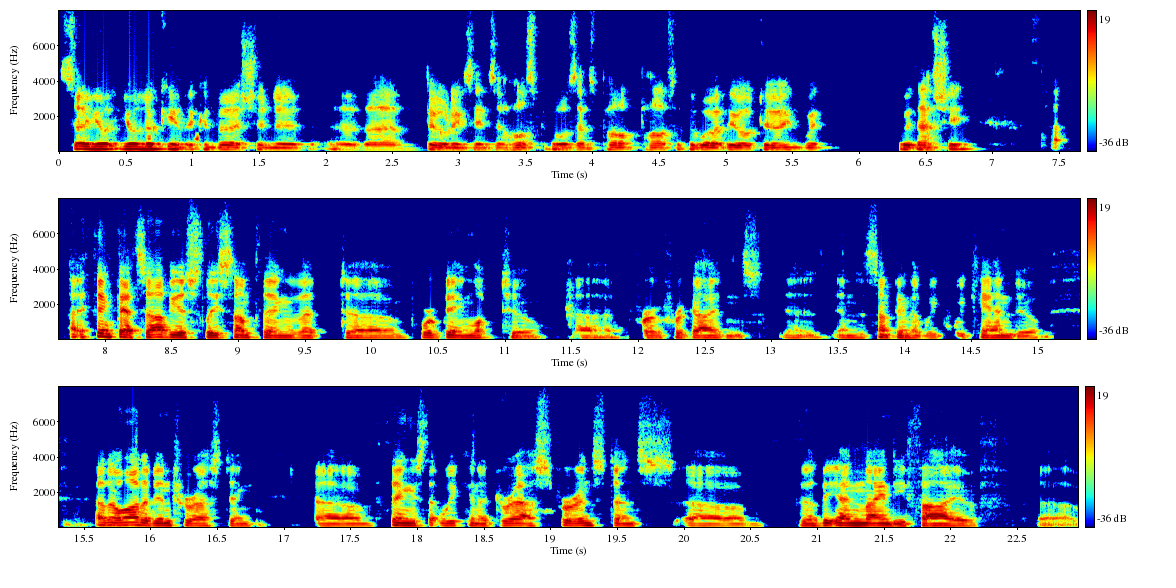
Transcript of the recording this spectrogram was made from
So you're, you're looking at the conversion of, of um, buildings into hospitals. That's part part of the work that you're doing with with ASHE. I think that's obviously something that uh, we're being looked to uh, for for guidance, and, and it's something that we we can do. Uh, there are a lot of interesting uh, things that we can address. For instance, uh, the the N95 uh,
